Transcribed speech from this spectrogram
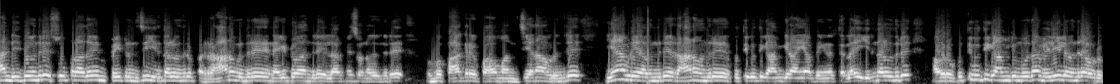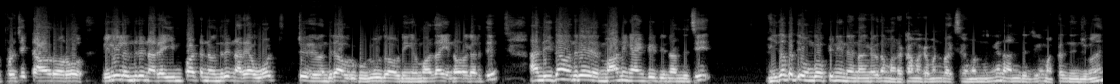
அண்ட் இது வந்துட்டு சூப்பராகவே போயிட்டு இருந்துச்சு. இருந்தாலும் வந்துட்டு இப்ப ராணுவ வந்துட்டு நெகட்டிவா வந்துட்டு எல்லாருமே சொன்னது வந்துட்டு ரொம்ப பாக்குற பாவமா இருந்துச்சு. ஏன்னா அவர் வந்துட்டு ஏன் அப்படி வந்துட்டு ராணுவ வந்துட்டு குத்தி குத்தி காமிக்கிறாங்க அப்படிங்கிறது தெரியல. இருந்தாலும் வந்துட்டு அவர் குத்தி குத்தி காமிக்கும் போது தான் வெளியில வந்து அவர் ப்ரொஜெக்ட் ஆகிறோ வெளியில வந்துட்டு நிறைய இம்பார்ட்டன் வந்துட்டு நிறைய ஓட்டு வந்துட்டு அவருக்கு உழுவுதோ அப்படிங்கிற மாதிரி தான் என்னோட கருத்து. அண்ட் இதான் வந்துட்டு மார்னிங் ஆக்டிவிட்டி நடந்துச்சு. இதை பத்தி உங்க ஒப்பீனியன் என்னங்கிறத மறக்காம கமெண்ட் பாக்ஸ் கமெண்ட் பண்ணுங்க. நான் தெரிஞ்சுக்க மக்கள் தெரிஞ்சுக்கோங்க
